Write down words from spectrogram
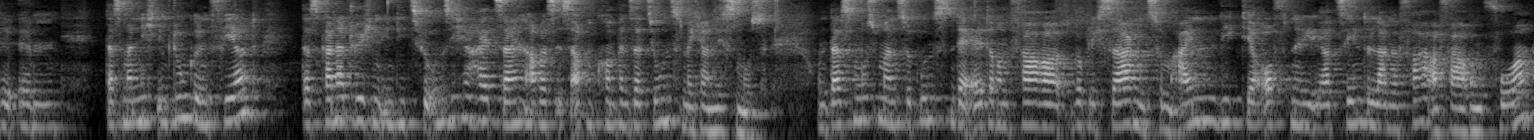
Ähm, dass man nicht im Dunkeln fährt, das kann natürlich ein Indiz für Unsicherheit sein, aber es ist auch ein Kompensationsmechanismus. Und das muss man zugunsten der älteren Fahrer wirklich sagen. Zum einen liegt ja oft eine jahrzehntelange Fahrerfahrung vor.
